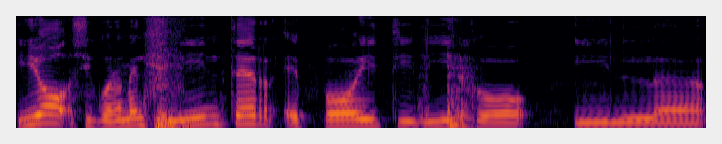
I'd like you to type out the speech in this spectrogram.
Io sicuramente l'Inter e poi ti dico il...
